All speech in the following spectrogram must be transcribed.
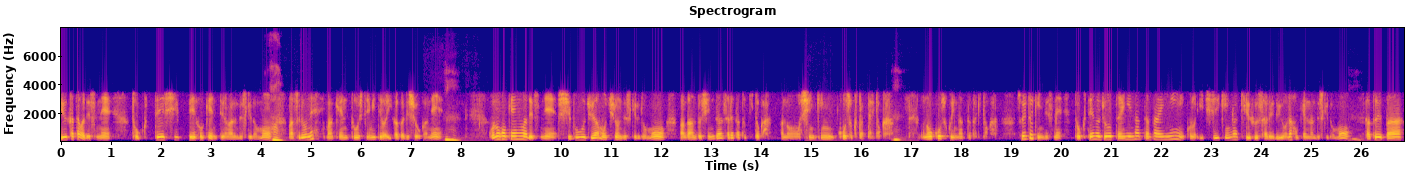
いう方はですね、特定疾病保険っていうのがあるんですけども、はい、まあそれをね、まあ検討してみてはいかがでしょうかね。うん、この保険はですね、死亡時はもちろんですけれども、まあ、がんと診断された時とか、あの、心筋梗塞だったりとか、うん、脳梗塞になった時とか、そういう時にですね、特定の状態になった場合に、この一時金が給付されるような保険なんですけども、例えば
